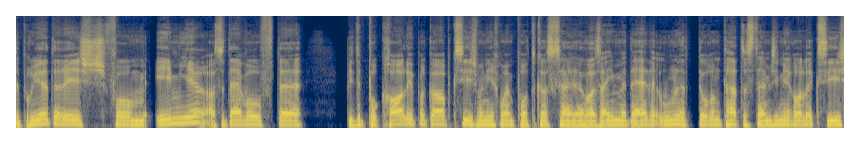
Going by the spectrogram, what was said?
der Brüder ist vom Emir, also der, der auf der, bei der Pokalübergabe war, wo ich im Podcast gesagt habe, was auch immer der, der umgeturnt hat, aus dem seine Rolle war,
